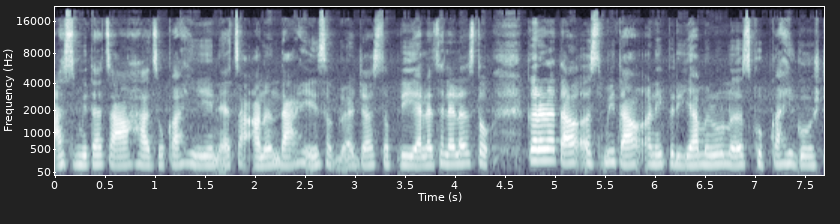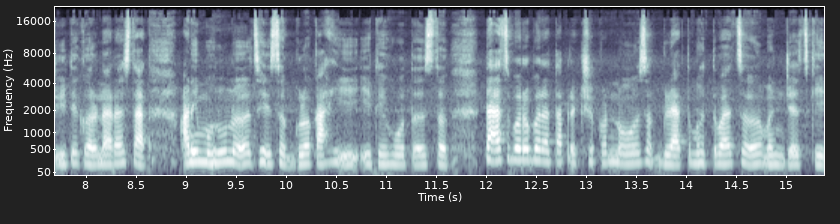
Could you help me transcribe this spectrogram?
अस्मिताचा हा जो काही येण्याचा आनंद आहे. सगळ्यात जास्त प्रियाला झालेला असतो. कारण आता अस्मिता आणि प्रिया मिळूनच खूप काही गोष्टी इथे करणार असतात. आणि म्हणूनच हे सगळं काही इथे होत असतं. त्याचबरोबर आता प्रेक्षकांनो सगळ्यात महत्त्वाचं म्हणजेच की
